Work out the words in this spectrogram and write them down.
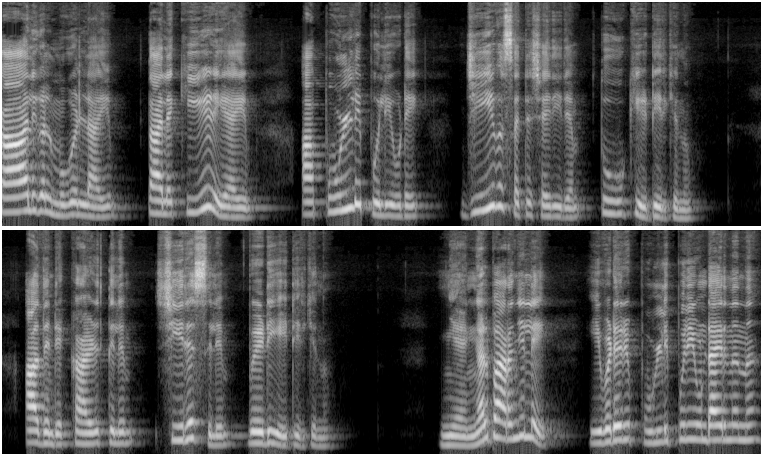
കാലുകൾ മുകളിലായും തല കീഴെയായും ആ പുള്ളിപ്പുലിയുടെ ജീവസറ്റ ശരീരം തൂക്കിയിട്ടിരിക്കുന്നു. അതിന്റെ കഴുത്തിലും ശിരസിലും വെടിയേറ്റിരിക്കുന്നു. ഞങ്ങൾ പറഞ്ഞില്ലേ ഇവിടെ ഒരു പുള്ളിപ്പുലി ഉണ്ടായിരുന്നെന്ന്?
